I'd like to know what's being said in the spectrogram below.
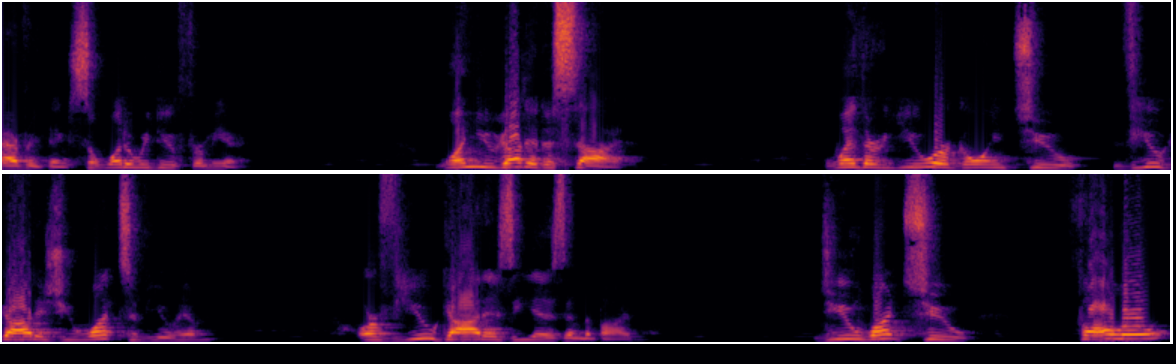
everything. So, what do we do from here? One, you got to decide whether you are going to view God as you want to view Him or view God as He is in the Bible. Do you want to follow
